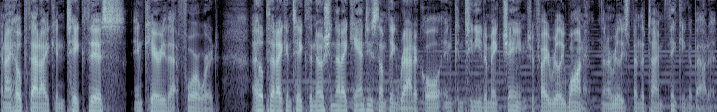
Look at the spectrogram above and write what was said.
And I hope that I can take this and carry that forward. I hope that I can take the notion that I can do something radical and continue to make change if I really want it and I really spend the time thinking about it.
